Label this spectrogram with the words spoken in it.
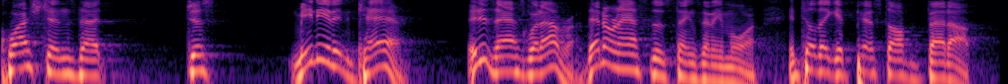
questions that just media didn't care. They just ask whatever. They don't ask those things anymore until they get pissed off and fed up.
